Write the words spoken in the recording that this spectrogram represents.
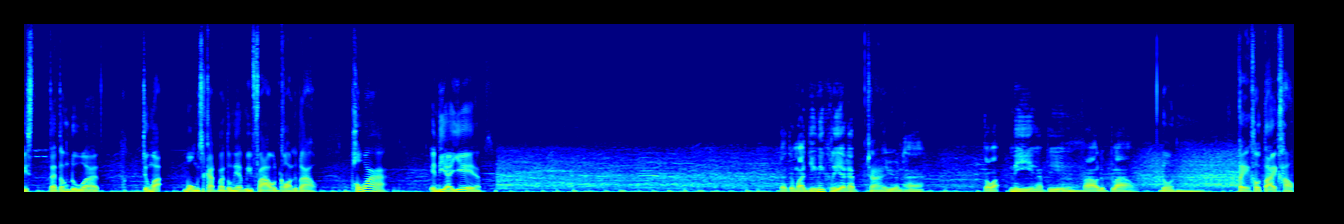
มิส แต่ต้องดูว่าจังหวะมงสกัดมาตรงนี้มีฟาวกันก่อนหรือเปล่า เพราะว่า เอ็นดีไอเย่นะแต่จังหวะยิงนี่เคลียร์ครับ ใช่ ไม่มีปัญหาจังหวะนี้ครับที่อืม ฟาวล์หรือเปล่า โดนเตะเข้าใต้เข่า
